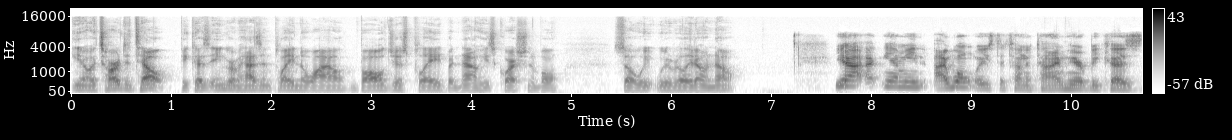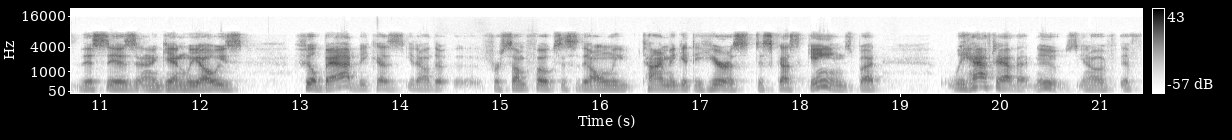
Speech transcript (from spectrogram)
you know, it's hard to tell because Ingram hasn't played in a while. Ball just played, but now he's questionable. So we, we really don't know. Yeah, I, yeah, I mean, I won't waste a ton of time here because this is, and again, we always feel bad because you know, the, for some folks, this is the only time they get to hear us discuss games. But we have to have that news. You know, if if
